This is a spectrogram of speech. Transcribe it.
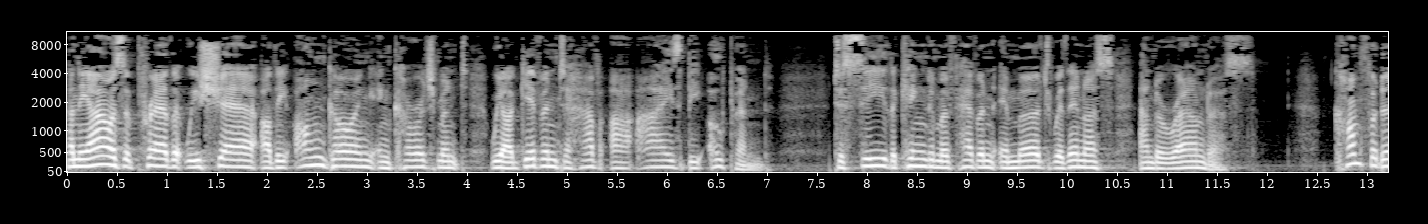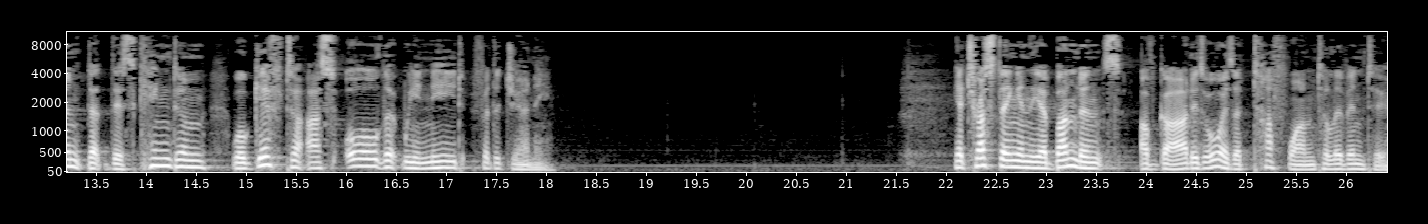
And the hours of prayer that we share are the ongoing encouragement we are given to have our eyes be opened, to see the kingdom of heaven emerge within us and around us confident that this kingdom will give to us all that we need for the journey. Yet trusting in the abundance of God is always a tough one to live into.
